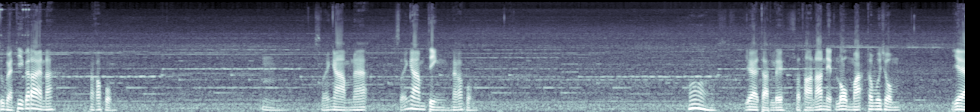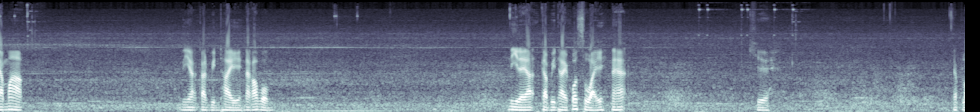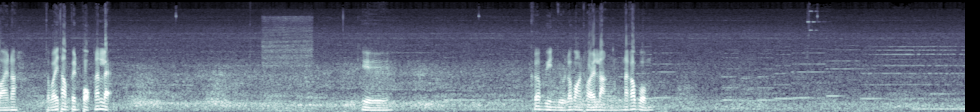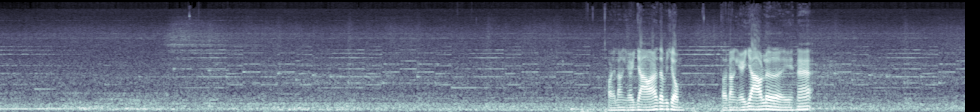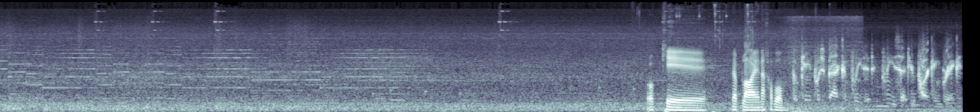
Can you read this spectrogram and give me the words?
ดูแผนที่ก็ได้นะนะครับผมอืมสวยงามนะฮะสวยงามจริงนะครับผมโอ้ยแย่จัดเลยสถานะเน็ตล่มมะท่านผู้ชม แย่มากเนี่ยการบินไทยนะครับผม นี่เลยฮะกับบินไทยโคตรสวยนะฮะโอเคเรียบร้อยเนาะแต่ไว้ทำเป็นปกนั่นแหละโอเคเครื่องบินอยู่ระหว่างถอยหลังนะครับผม ถอยหลังยาวๆนะท่านผู้ชม ถอยหลังยาวๆเลยนะฮะโอเค เรียบร้อยนะครับผม Okay, pushback completed. Please set your parking brake.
